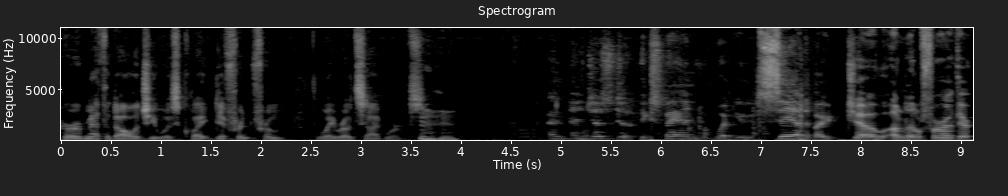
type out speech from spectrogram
her methodology was quite different from the way Roadside works. And, and just to expand what you said about Jo a little further,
